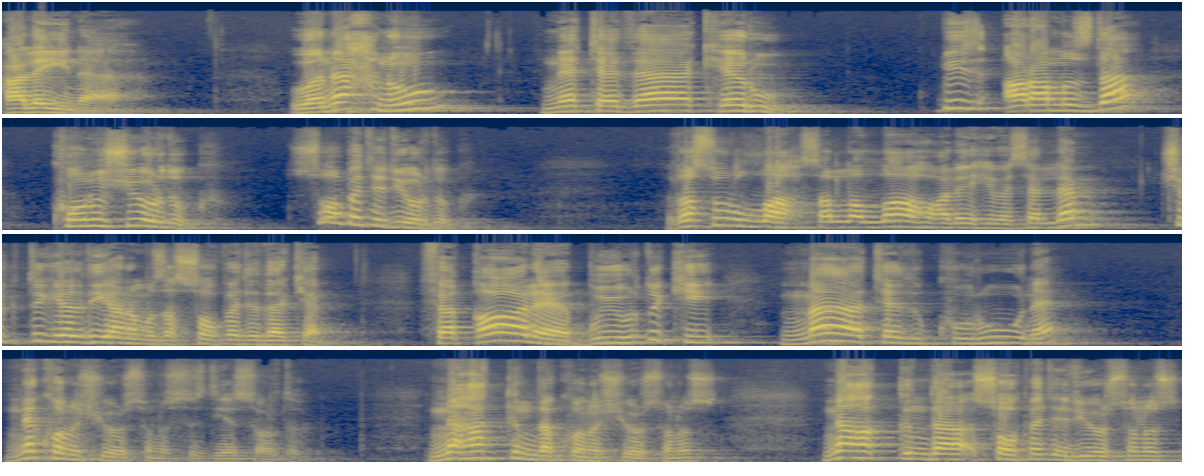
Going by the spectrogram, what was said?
Aleyna ve nahnu netezâkeru. Biz aramızda konuşuyorduk, sohbet ediyorduk. Resulullah sallallahu aleyhi ve sellem çıktı geldi yanımıza sohbet ederken. Fekale buyurdu ki ma tezkurune ne konuşuyorsunuz siz diye sordu. Ne hakkında konuşuyorsunuz? Ne hakkında sohbet ediyorsunuz?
